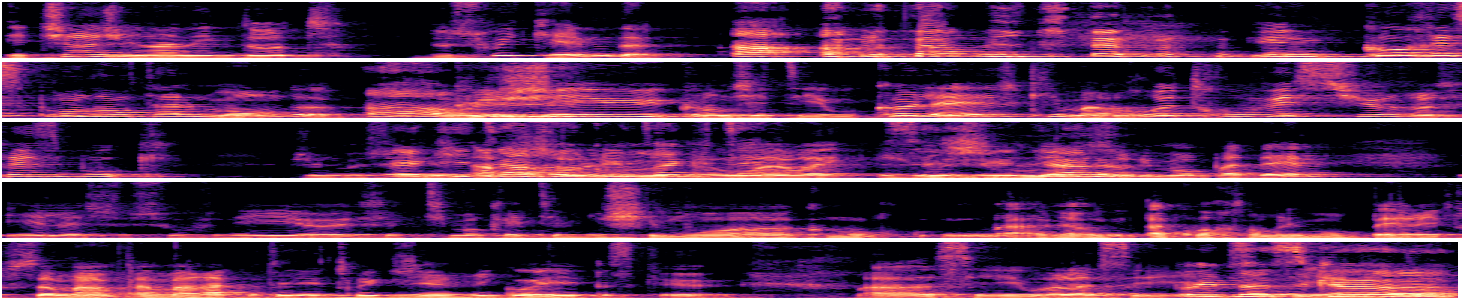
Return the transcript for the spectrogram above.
Et tiens, j'ai une anecdote de ce week-end. Ah, nickel. Une correspondante allemande ah, que oui. j'ai eue quand j'étais au collège qui m'a retrouvée sur Facebook. Je ne me souviens absolument, ouais, ouais, je me absolument pas d'elle. Et elle, elle se souvenait euh, effectivement qu'elle était venue chez moi, comment, bah, à quoi ressemblait mon père et tout ça. Elle m'a raconté des trucs, j'ai rigolé parce que bah, c'est voilà, c'est. Oui, parce que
